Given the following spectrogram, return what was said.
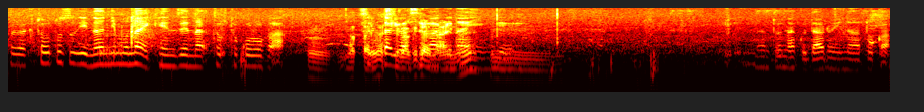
それだけ唐突に何にもない健全なとところがうん。つったりはするわけないんで。なんとなくだるいなとか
